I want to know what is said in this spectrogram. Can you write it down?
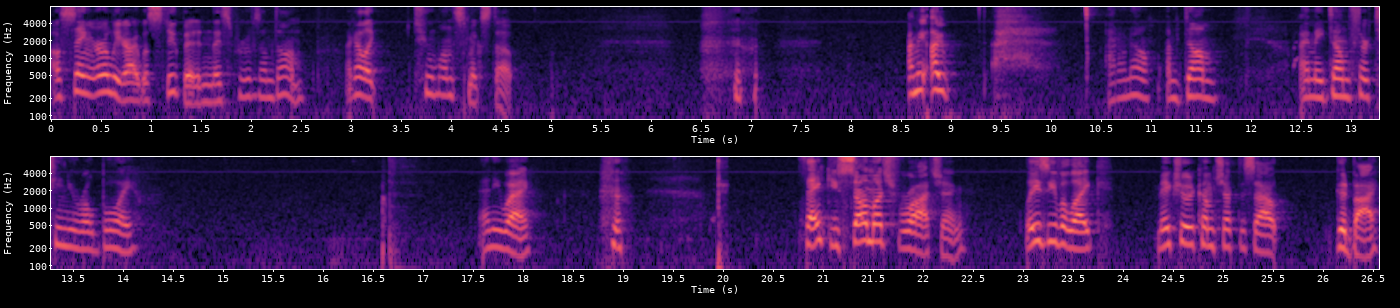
I was saying earlier I was stupid, and this proves I'm dumb. I got like two months mixed up. I mean, I, I don't know. I'm dumb. I'm a dumb 13 year old boy. Anyway, thank you so much for watching. Please leave a like. Make sure to come check this out. Goodbye.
